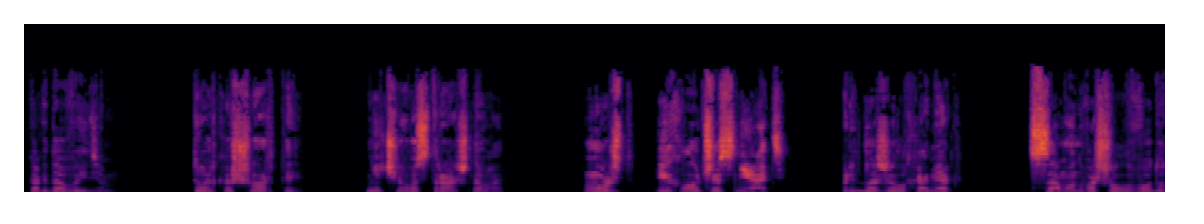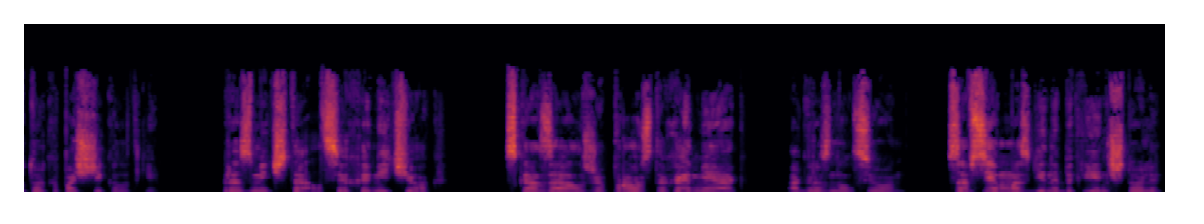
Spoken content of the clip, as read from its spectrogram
когда выйдем». «Только шорты. Ничего страшного». «Может, их лучше снять?» — предложил хомяк. Сам он вошел в воду только по щиколотке. «Размечтался хомячок». «Сказал же, просто хомяк!» — огрызнулся он. «Совсем мозги на бекрень, что ли?»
